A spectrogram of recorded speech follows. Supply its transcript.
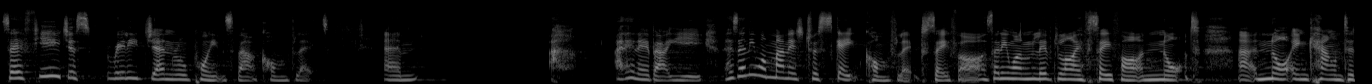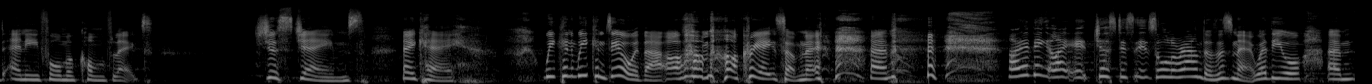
So, a few just really general points about conflict. Um, I don't know about you. Has anyone managed to escape conflict so far? Has anyone lived life so far and not, uh, not encountered any form of conflict? Just James. Okay we can, we can deal with that. I'll, um, I'll create some. Um, I think like it just is, it's all around us, isn't it? Whether you're um,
